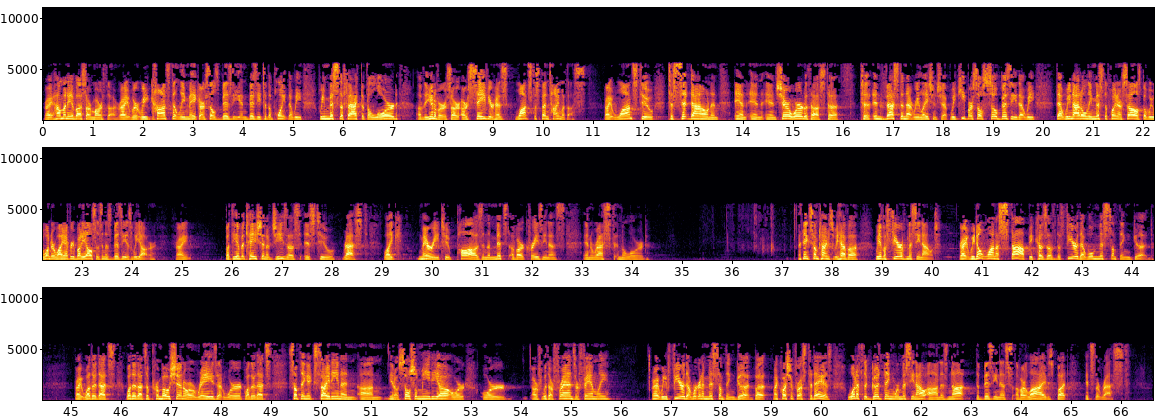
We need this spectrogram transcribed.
Right? How many of us are Martha, right? Where we constantly make ourselves busy and busy to the point that we, we miss the fact that the Lord of the universe, our, our Savior, has, wants to spend time with us. Right? Wants to, to sit down and, and, and, and share a word with us, to, to invest in that relationship. We keep ourselves so busy that we, that we not only miss the point ourselves, but we wonder why everybody else isn't as busy as we are. Right? But the invitation of Jesus is to rest. Like Mary to pause in the midst of our craziness and rest in the Lord. I think sometimes we have a, we have a fear of missing out, right? We don't want to stop because of the fear that we'll miss something good, right? Whether that's, whether that's a promotion or a raise at work, whether that's something exciting and on, you know, social media or, or, or with our friends or family. Right, we fear that we're going to miss something good. But my question for us today is what if the good thing we're missing out on is not the busyness of our lives, but it's the rest?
